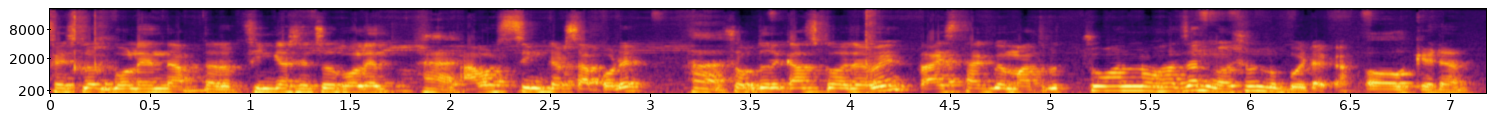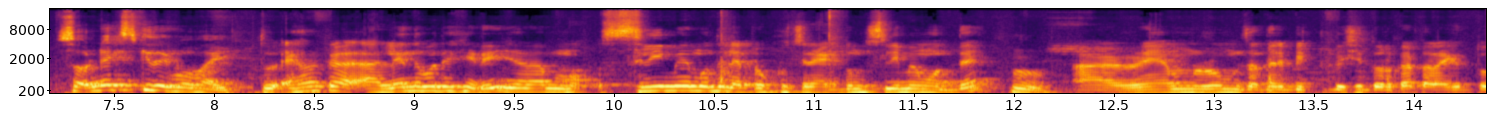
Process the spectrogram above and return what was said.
ফেস লক বলেন আপনার ফিঙ্গার সেন্সর বলেন হ্যাঁ। আবার সিম কার্ড সাপোর্টেড হ্যাঁ। সব ধরনের কাজ করা যাবে। প্রাইস থাকবে মাত্র চুয়ান্ন হাজার নশো নব্বই টাকা। ওকে ডান সো নেক্সট কি দেখব ভাই? তো এখন লেনদেবো দেখে দিই। যারা স্লিমের মধ্যে ল্যাপটপ খুঁজছেন একদম স্লিমের মধ্যে আর র্যাম রুম যাদের বেশি দরকার তারা কিন্তু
